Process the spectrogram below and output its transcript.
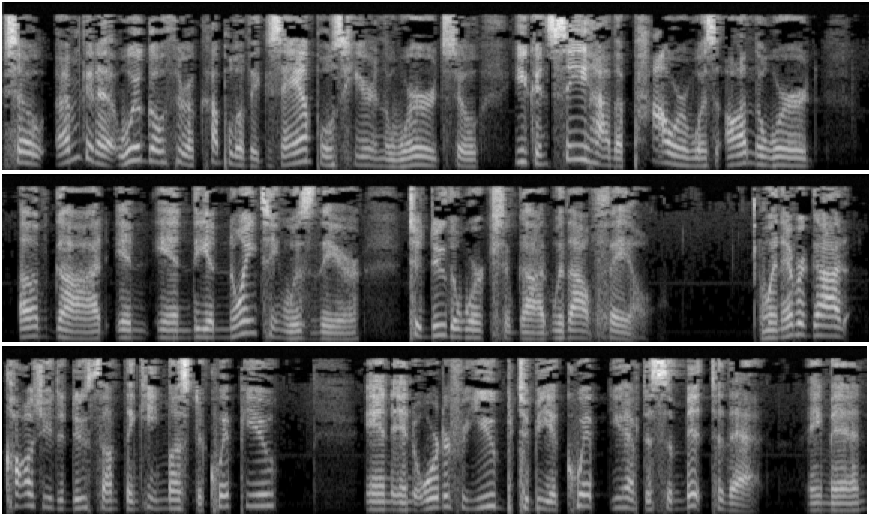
So I'm gonna, we'll go through a couple of examples here in the Word so you can see how the power was on the Word of God and, and the anointing was there to do the works of God without fail. Whenever God calls you to do something, He must equip you. And in order for you to be equipped, you have to submit to that. Amen.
